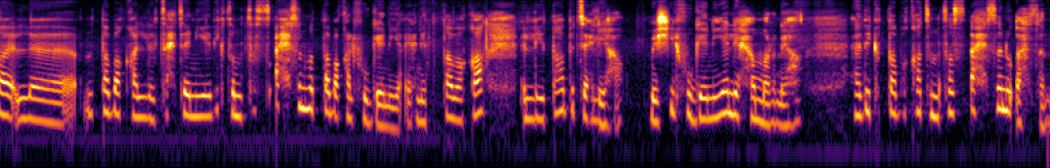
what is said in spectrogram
الطبقة التحتانية ديك تمتص أحسن من الطبقة الفوقانية يعني الطبقة اللي طابت عليها ماشي الفوقانية اللي حمرناها. هذيك الطبقة تمتص أحسن وأحسن.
